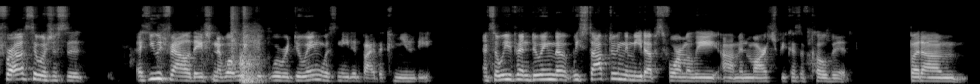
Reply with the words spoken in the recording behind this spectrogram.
for us, it was just a, a huge validation of what we, we, were doing was needed by the community. And so we've been doing the, we stopped doing the meetups formally um, in March because of COVID, but um,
